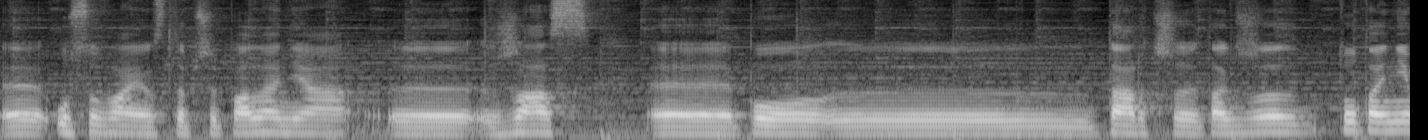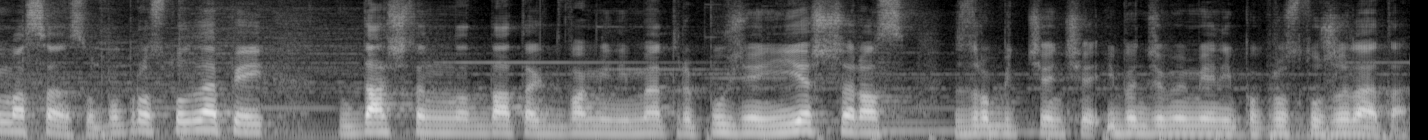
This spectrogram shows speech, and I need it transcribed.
e, usuwając te przypalenia, e, żas po tarczy, także tutaj nie ma sensu. Po prostu lepiej dać ten naddatek 2 mm, później jeszcze raz zrobić cięcie i będziemy mieli po prostu żyletę.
